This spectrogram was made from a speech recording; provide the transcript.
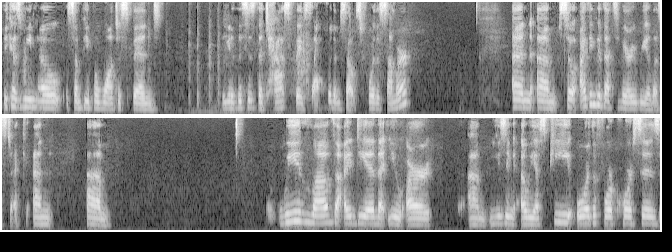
because we know some people want to spend, you know, this is the task they've set for themselves for the summer. And um, so I think that that's very realistic. And um, we love the idea that you are um, using OESP or the four courses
